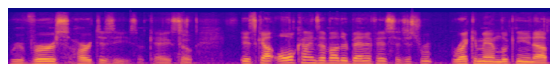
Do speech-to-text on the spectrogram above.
reverse heart disease. Okay, so it's got all kinds of other benefits. I just re- recommend looking it up.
